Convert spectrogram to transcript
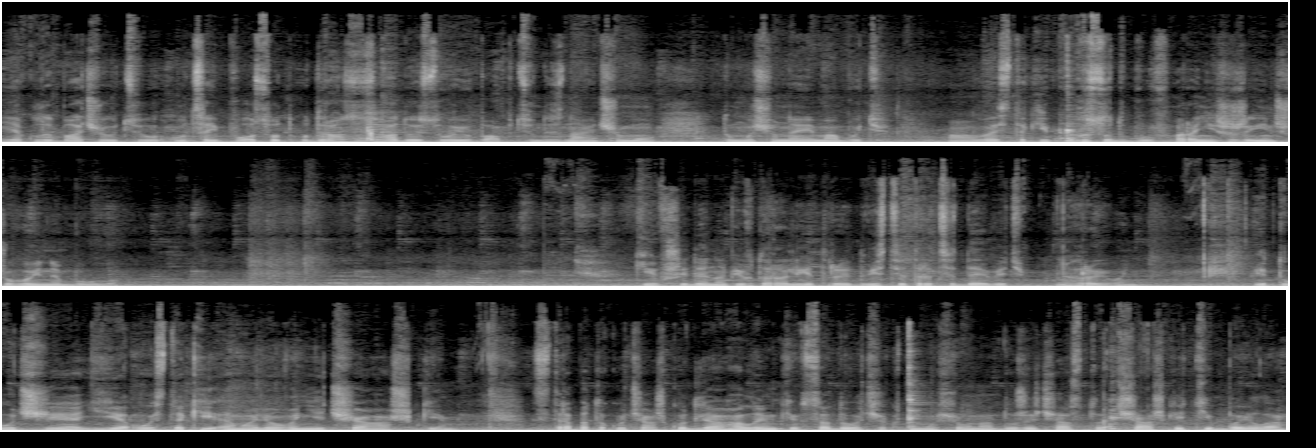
Я коли бачу цю, цей посуд, одразу згадую свою бабцю. Не знаю чому, тому що в неї, мабуть, весь такий посуд був, а раніше ж іншого і не було. Ківш йде на півтора літри 239 гривень. І тут ще є ось такі емальовані чашки. Це треба таку чашку для галинки в садочок, тому що вона дуже часто чашки ті била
